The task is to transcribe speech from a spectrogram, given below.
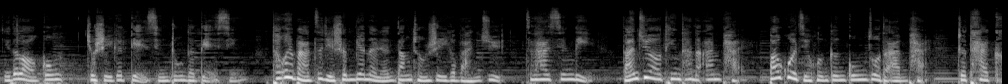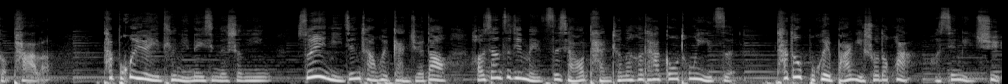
你的老公就是一个典型中的典型，他会把自己身边的人当成是一个玩具，在他心里，玩具要听他的安排，包括结婚跟工作的安排，这太可怕了。他不会愿意听你内心的声音。所以你经常会感觉到，好像自己每次想要坦诚的和他沟通一次，他都不会把你说的话往心里去。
